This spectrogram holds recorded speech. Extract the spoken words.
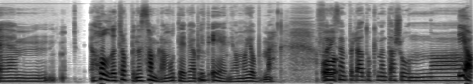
um, holde troppene samla mot det vi har blitt enige om å jobbe med. For Og- eksempel da dokumentasjonen og ja,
